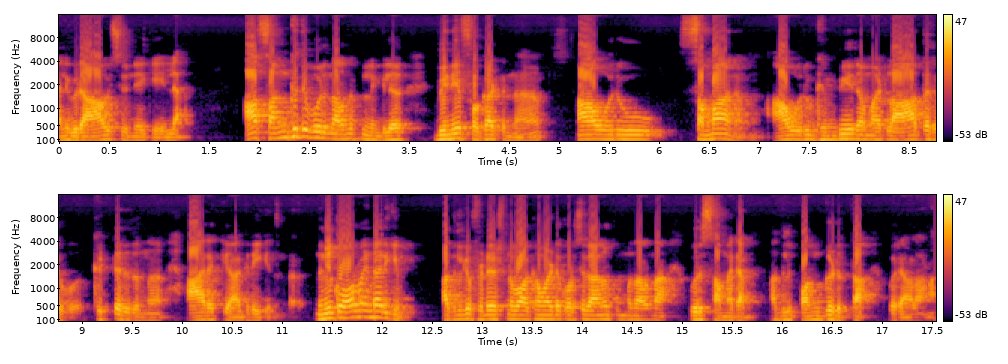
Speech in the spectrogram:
അല്ലെങ്കിൽ ഒരു ആവശ്യം ഉന്നയിക്കുക ഇല്ല ആ സംഗതി പോലും നടന്നിട്ടില്ലെങ്കിൽ വിനയ് ഫൊഗാട്ടിന് ആ ഒരു സമ്മാനം ആ ഒരു ഗംഭീരമായിട്ടുള്ള ആദരവ് കിട്ടരുതെന്ന് ആരൊക്കെ ആഗ്രഹിക്കുന്നുണ്ട്. നിങ്ങൾക്ക് ഓർമ്മയുണ്ടായിരിക്കും അത്ലറ്റിക് ഫെഡറേഷന്റെ ഭാഗമായിട്ട് കുറച്ചു കാലങ്ങൾക്ക് മുമ്പ് നടന്ന ഒരു സമരം. അതിൽ പങ്കെടുത്ത ഒരാളാണ്.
